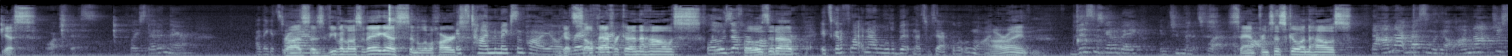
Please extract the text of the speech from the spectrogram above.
Yes. Watch this. Place that in there. I think it's time. Roz says, "Viva Las Vegas!" and a little heart. it's time to make some pie, y'all. We You got South for it? Africa in the house. Close up. Close it up. maker. It's gonna flatten out a little bit, and that's exactly what we want. All right. This is gonna bake in two minutes flat. San. Francisco in the house. Now I'm not messing with y'all. I'm not just,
